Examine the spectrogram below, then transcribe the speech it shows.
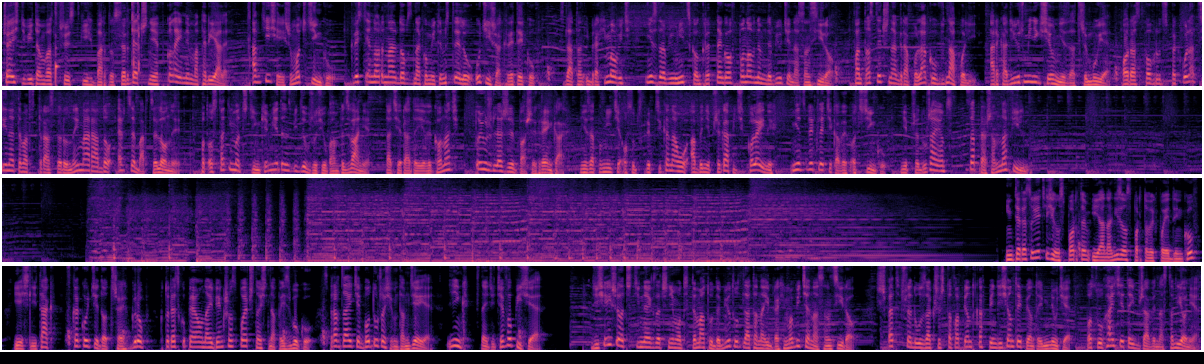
Cześć, witam was wszystkich bardzo serdecznie w kolejnym materiale. A w dzisiejszym odcinku Cristiano Ronaldo w znakomitym stylu ucisza krytyków. Zlatan Ibrahimowicz nie zrobił nic konkretnego w ponownym debiucie na San Siro. Fantastyczna gra Polaków w Napoli. Arkadiusz Milik się nie zatrzymuje. Oraz powrót spekulacji na temat transferu Neymara do FC Barcelony. Pod ostatnim odcinkiem jeden z widzów rzucił wam wyzwanie. Dacie radę je wykonać? To już leży w waszych rękach. Nie zapomnijcie o subskrypcji kanału, aby nie przegapić kolejnych niezwykle ciekawych odcinków. Nie przedłużając, zapraszam na film. Interesujecie się sportem i analizą sportowych pojedynków? Jeśli tak, wskakujcie do trzech grup, które skupiają największą społeczność na Facebooku. Sprawdzajcie, bo dużo się tam dzieje. Link znajdziecie w opisie. Dzisiejszy odcinek zaczniemy od tematu debiutu Zlatana Ibrahimowicza na San Siro. Szwed wszedł za Krzysztofa Piątka w 55 minucie. Posłuchajcie tej wrzawy na stadionie.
